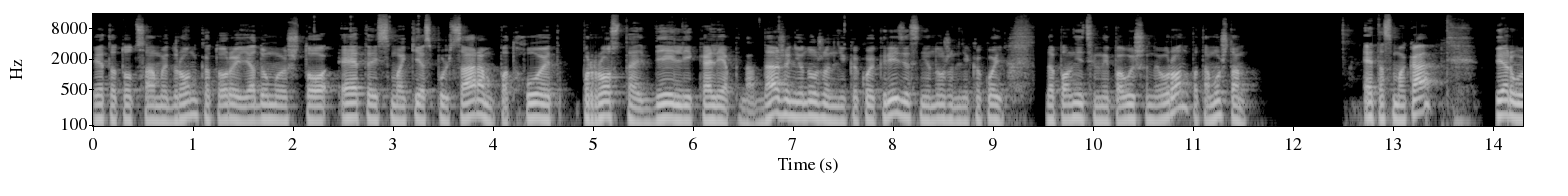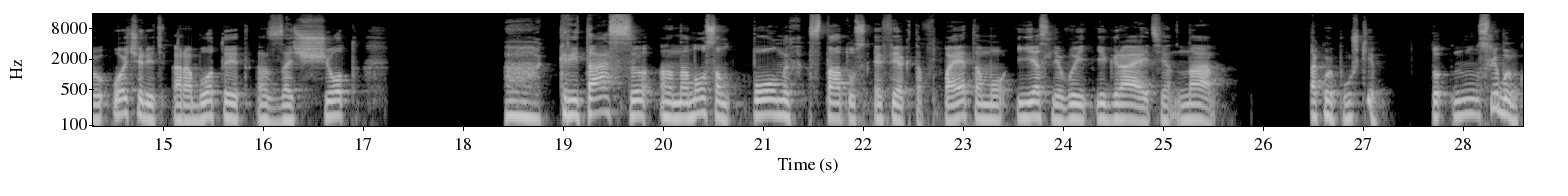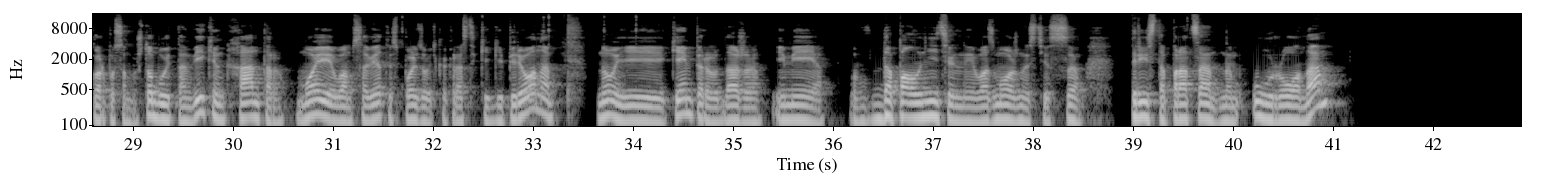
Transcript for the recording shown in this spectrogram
Это тот самый дрон, который, я думаю, что этой смоке с пульсаром подходит просто великолепно. Даже не нужен никакой кризис, не нужен никакой дополнительный повышенный урон, потому что эта смока в первую очередь работает за счет крита с а, наносом полных статус-эффектов. Поэтому, если вы играете на такой пушке, то, с любым корпусом, что будет там Викинг, Хантер, мой вам совет использовать как раз-таки Гипериона, ну и Кемпер, даже имея дополнительные возможности с 300% уроном,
